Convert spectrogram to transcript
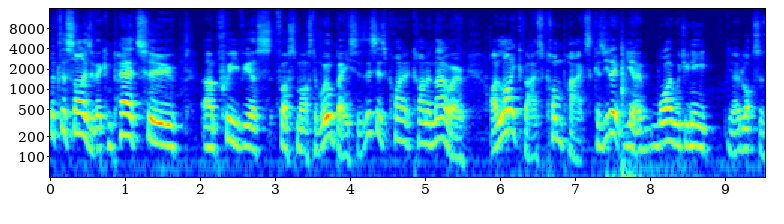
Look at the size of it compared to uh, previous Thrustmaster wheelbases. This is kind of kind of narrow. I like that. It's compact because you don't you know why would you need you know lots of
